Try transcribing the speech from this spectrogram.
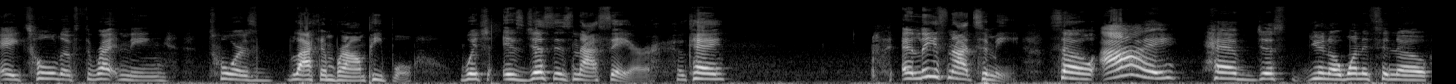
a tool of threatening towards black and brown people which is just is not fair, okay? At least not to me. So I have just, you know, wanted to know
